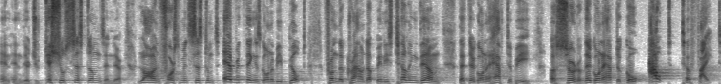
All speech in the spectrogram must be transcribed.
and, and their judicial systems and their law enforcement systems. Everything is going to be built from the ground up. And he's telling them that they're going to have to be assertive, they're going to have to go out to fight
